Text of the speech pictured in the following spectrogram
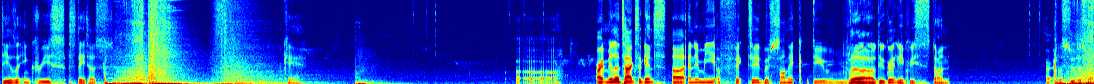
Deal increase status. Okay. Uh. All right, melee attacks against uh, enemy affected with Sonic do blah, do greatly increase stun. All right, let's do this one.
